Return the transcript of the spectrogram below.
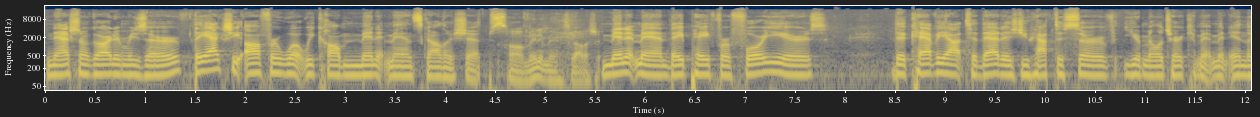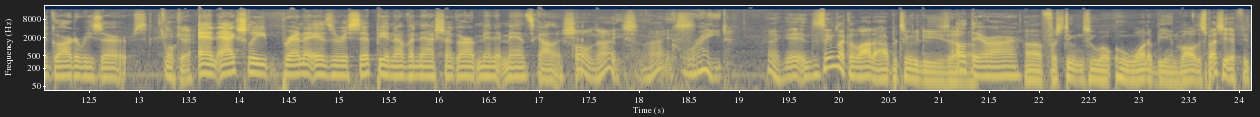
National Guard and Reserve, they actually offer what we call Minuteman scholarships. Oh, Minuteman scholarship. Minuteman, they pay for four years. The caveat to that is you have to serve your military commitment in the Guard or Reserves. Okay. And actually, Brenna is a recipient of a National Guard Minuteman scholarship. Oh, nice, nice. Great. Hey, yeah, it seems like a lot of opportunities. Uh, Oh, there are. uh, for students who who want to be involved, especially if, it,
